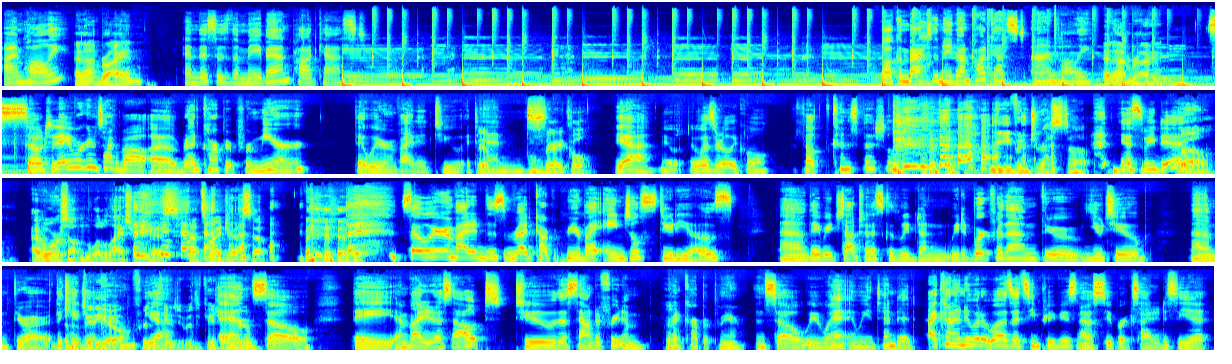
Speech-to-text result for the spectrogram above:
I'm Holly, And I'm Bryan. and this is the Maeband Podcast. Welcome back to the Maeband Podcast. I'm Holly. And I'm Bryan. So today we're going to talk about a red carpet premiere that we were invited to attend. Very cool. Yeah, it, it was really cool. I felt kind of special. we even dressed up. yes, we did. Well, I wore something a little nicer than this. That's my dress up. so we were invited to this red carpet premiere by Angel Studios. Um, they reached out to us because we've done we did work for them through YouTube, um, through our the the KJ video crew. for the yeah. cage with the and crew. so they invited us out to the Sound of Freedom Yeah. red carpet premiere, and so we went and we attended. I kind of knew what it was. I'd seen previews, and I was super excited to see it.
